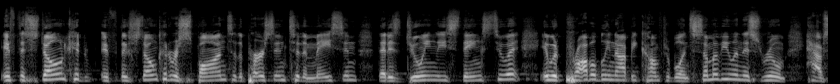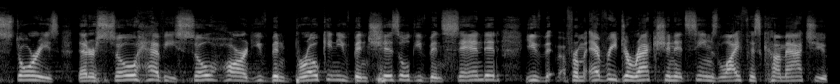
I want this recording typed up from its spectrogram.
If the stone could, if the stone could respond to the person, to the mason that is doing these things to it, it would probably not be comfortable. And some of you in this room have stories that are so heavy, so hard. You've been broken, you've been chiseled, you've been sanded, you've been, from every direction it seems life has come at you.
